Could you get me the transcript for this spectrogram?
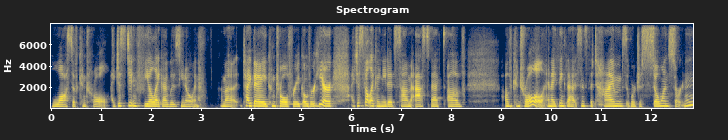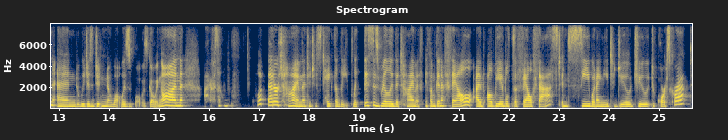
loss of control. I just didn't feel like I was, you know, and I'm a type A control freak over here. I just felt like I needed some aspect of of control and i think that since the times were just so uncertain and we just didn't know what was what was going on i was like what better time than to just take the leap? Like, this is really the time. If, if I'm going to fail, I, will be able to fail fast and see what I need to do to, to course correct.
